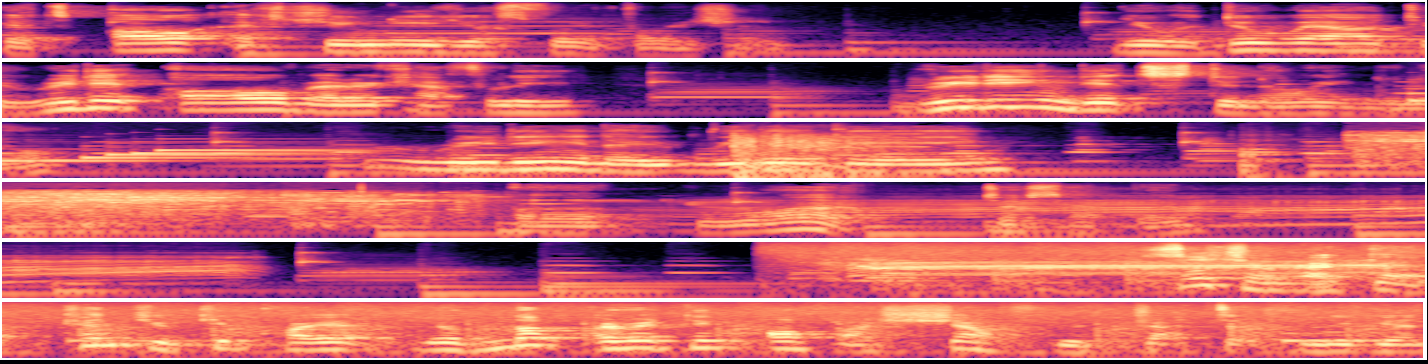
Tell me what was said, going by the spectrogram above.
it's all extremely useful information. You will do well to read it all very carefully. Reading leads to knowing, you know. Reading in a video game. Uh, what just happened? Such a racket! Can't you keep quiet? You've knocked everything off my shelf, you drafted hooligan.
